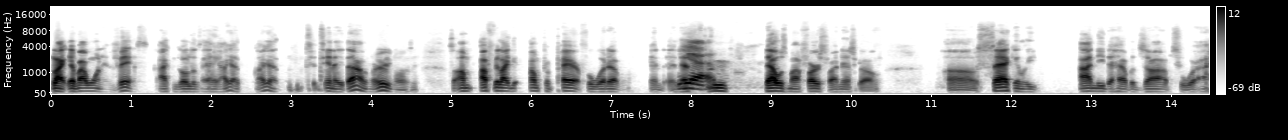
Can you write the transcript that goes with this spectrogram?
like if I want to invest, I can go look. Hey, I got I got ten eight thousand. You know so I'm I feel like I'm prepared for whatever. And, and that's, yeah, that was my first financial goal. Uh, secondly, I need to have a job to where I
